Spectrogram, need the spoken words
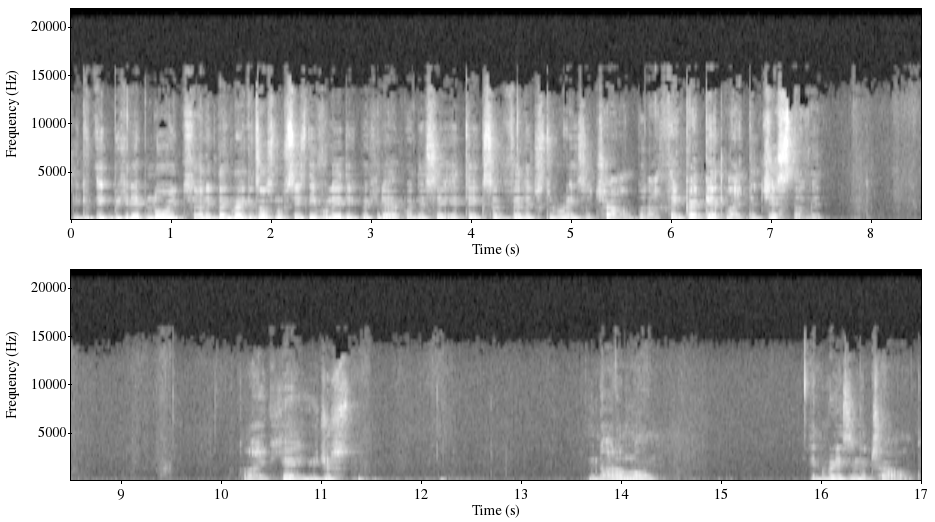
Ik, ik begreep nooit, en ik denk dat ik het zelfs nog steeds niet volledig begrijp, when they say it takes a village to raise a child, but I think I get like the gist of it. Like, yeah, you just, you're not alone in raising a child.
